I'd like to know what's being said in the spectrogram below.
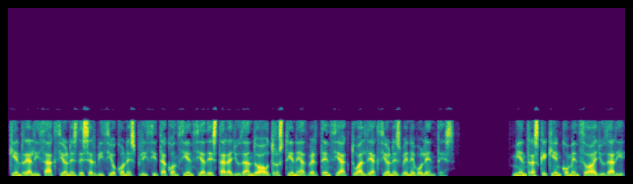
quien realiza acciones de servicio con explícita conciencia de estar ayudando a otros tiene advertencia actual de acciones benevolentes. Mientras que quien comenzó a ayudar y,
